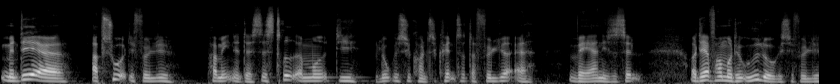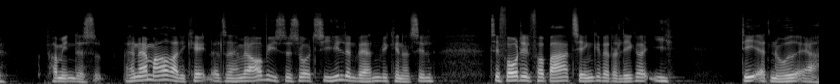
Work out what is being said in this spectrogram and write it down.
Men det er absurd ifølge Parmenides. Det strider mod de logiske konsekvenser, der følger af væren i sig selv. Og derfor må det udelukkes selvfølgelig Parmenides. Han er meget radikal, altså han vil afvise så at sige hele den verden, vi kender til, til fordel for bare at tænke, hvad der ligger i det, at noget er.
